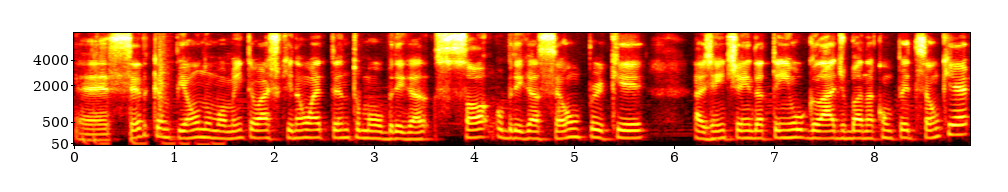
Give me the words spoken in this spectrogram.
É, ser campeão no momento eu acho que não é tanto uma obriga só obrigação, porque a gente ainda tem o Gladbach na competição, que é,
